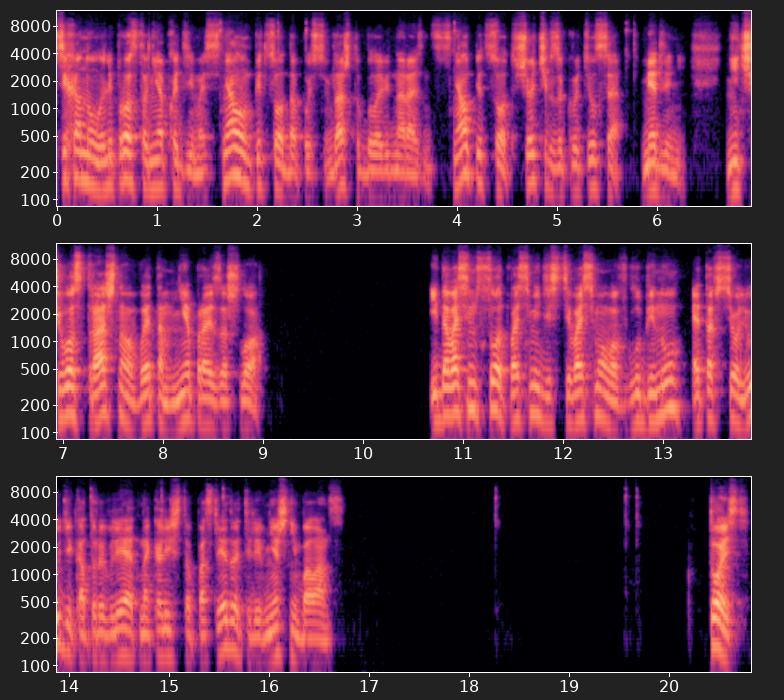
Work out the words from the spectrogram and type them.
психанул или просто необходимость, снял он 500, допустим, да, чтобы было видно разница, снял 500, счетчик закрутился медленней. Ничего страшного в этом не произошло. И до 888 в глубину это все люди, которые влияют на количество последователей, внешний баланс. То есть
